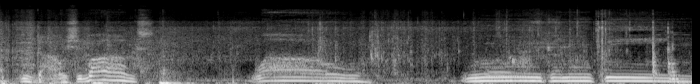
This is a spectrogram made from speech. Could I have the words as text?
Ang daw si Bugs. Wow. Uy, kanuping.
